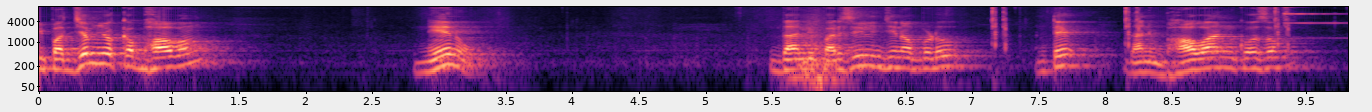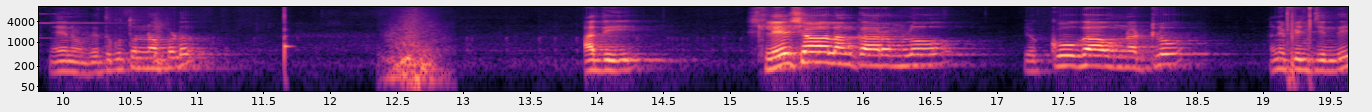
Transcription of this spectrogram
ఈ పద్యం యొక్క భావం నేను దాన్ని పరిశీలించినప్పుడు అంటే దాని భావాన్ని కోసం నేను వెతుకుతున్నప్పుడు అది శ్లేషాలంకారంలో ఎక్కువగా ఉన్నట్లు అనిపించింది.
